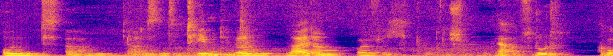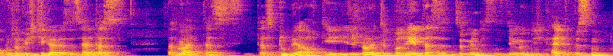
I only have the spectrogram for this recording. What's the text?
Und ähm, ja, das sind so Themen, die werden leider häufig totgeschwiegen. Ja, absolut. Aber umso wichtiger ist es ja, dass, sag mal, dass dass du ja auch die Leute berät, dass sie zumindest die Möglichkeit wissen.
